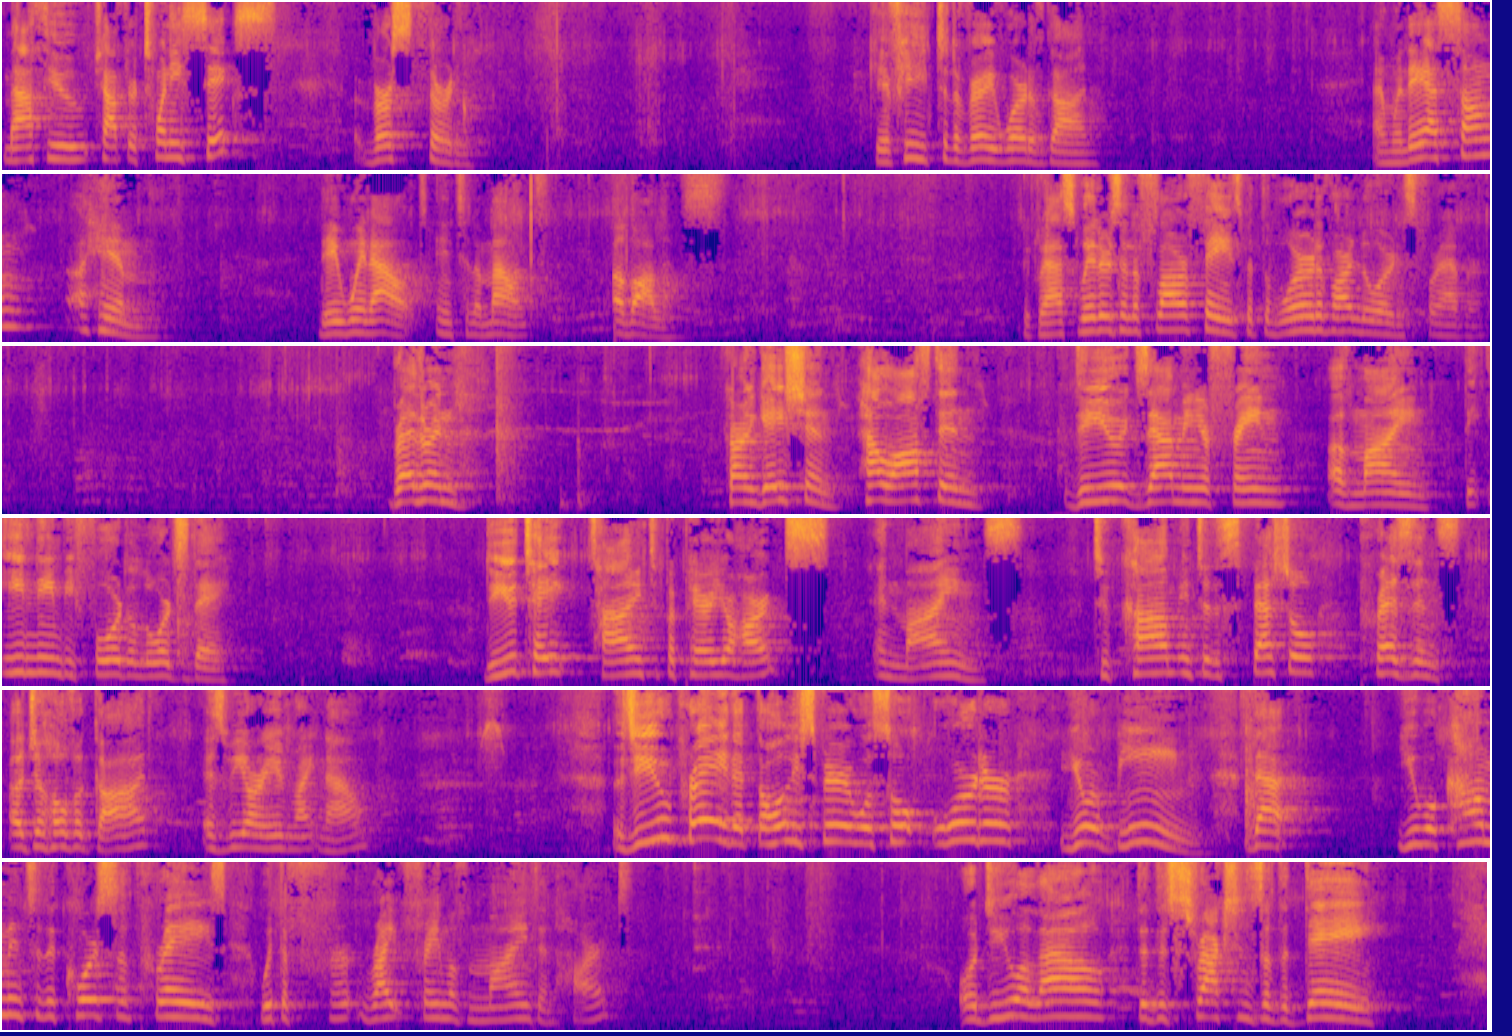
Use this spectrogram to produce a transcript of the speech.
Matthew chapter 26, verse 30. Give heed to the very word of God. And when they had sung a hymn, they went out into the Mount of Olives. The grass withers and the flower fades, but the word of our Lord is forever. Brethren, congregation, how often do you examine your frame of mind the evening before the Lord's Day? Do you take time to prepare your hearts and minds to come into the special presence of Jehovah God as we are in right now? Do you pray that the Holy Spirit will so order your being that you will come into the course of praise with the fr- right frame of mind and heart? Or do you allow the distractions of the day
